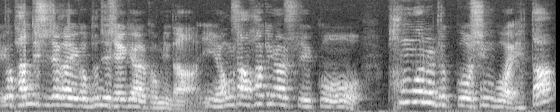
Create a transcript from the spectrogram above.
이거 반드시 제가 이거 문제 제기할 겁니다. 이 영상 확인할 수 있고 풍문을 듣고 신고했다?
